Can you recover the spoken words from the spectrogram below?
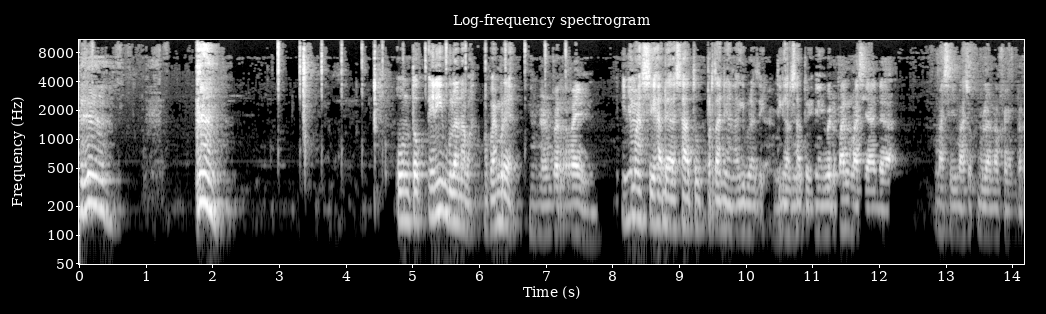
untuk ini bulan apa? November ya? November Rain Ini masih ada satu pertandingan lagi berarti. Tinggal Minggu- satu ya. minggu depan masih ada masih masuk bulan November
